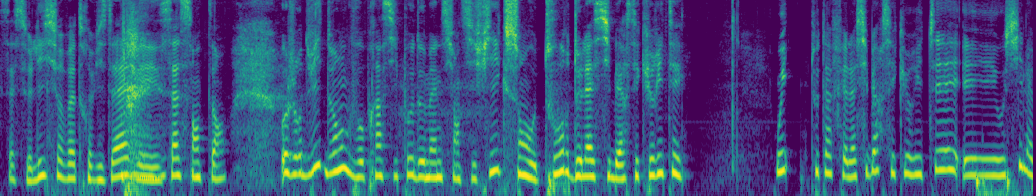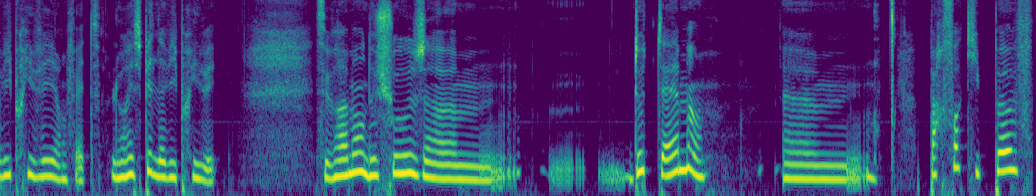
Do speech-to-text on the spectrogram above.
Ça se lit sur votre visage et ça s'entend. Aujourd'hui, donc, vos principaux domaines scientifiques sont autour de la cybersécurité. Oui, tout à fait. La cybersécurité et aussi la vie privée, en fait, le respect de la vie privée. C'est vraiment deux choses, euh, deux thèmes, euh, parfois qui peuvent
